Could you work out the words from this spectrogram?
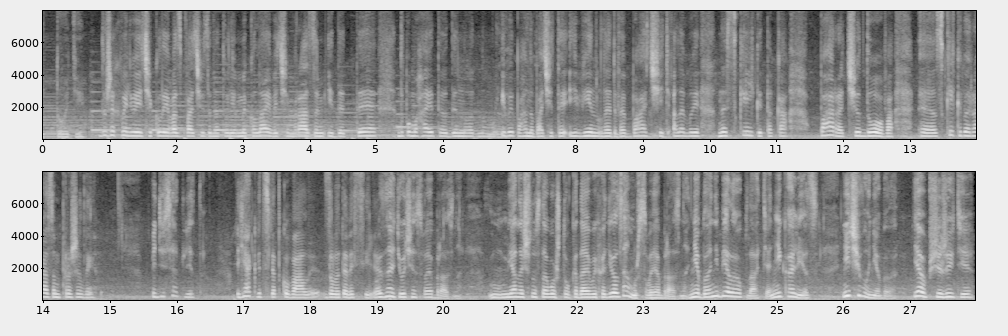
відтоді? Дуже хвилююче, коли я вас бачу з Анатолієм Миколаєвичем, разом ідете, допомагаєте один одному, і ви погано бачите, і він ледве бачить, але ви наскільки така пара чудова. Е, Скільки ви разом прожили? 50 лет. Як відсвяткували золоте весілля? Вы знаете, очень своеобразно. Я начну с того, что когда я выходила замуж своеобразно, не было ни белого платья, ни колец, ничего не было. Я в общежитии,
